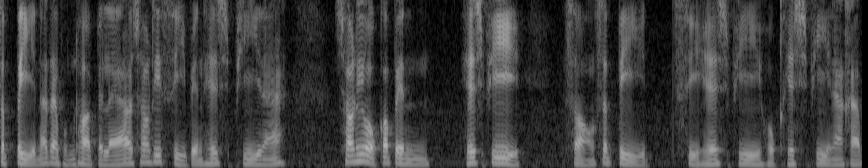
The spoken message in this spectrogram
Speed นะแต่ผมถอดไปแล้ว ช่องที่ 4 เป็น HP นะ ช่องที่ 6 ก็เป็น HP 2 Speed 4 HP 6 HP นะครับ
